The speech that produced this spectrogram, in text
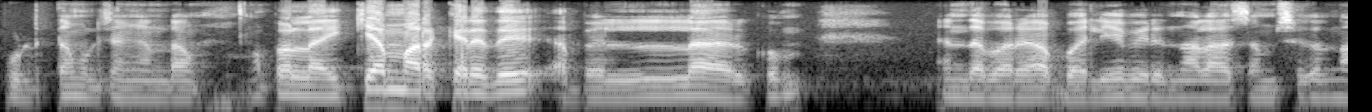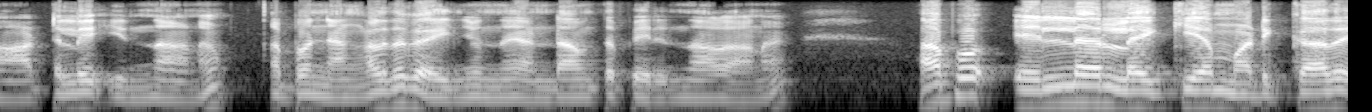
പിടുത്തം പിടിച്ചങ്ങ് ഉണ്ടാവും അപ്പോൾ ലൈക്ക് ചെയ്യാൻ മറക്കരുത്. അപ്പോൾ എല്ലാവർക്കും എന്താ പറയാ വലിയ പെരുന്നാൾ ആശംസകൾ നാട്ടിൽ ഇന്നാണ്. അപ്പോൾ ഞങ്ങളിത് കഴിഞ്ഞു. ഇന്ന് രണ്ടാമത്തെ പെരുന്നാളാണ്. അപ്പോൾ എല്ലാവരും ലൈക്ക് ചെയ്യാൻ മടിക്കാതെ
